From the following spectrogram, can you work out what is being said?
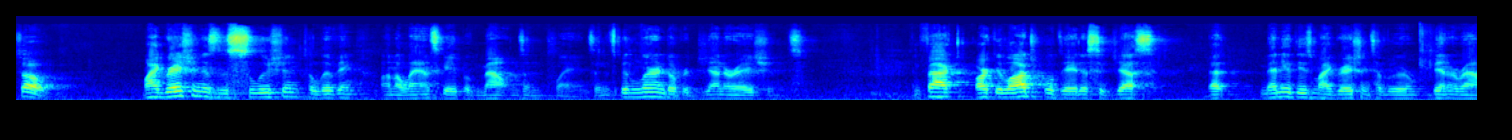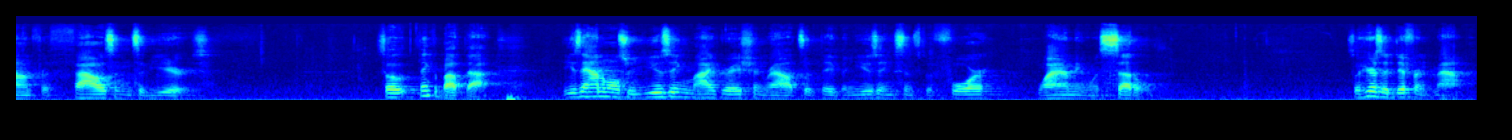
So, migration is the solution to living on a landscape of mountains and plains, and it's been learned over generations. In fact, archaeological data suggests that many of these migrations have been around for thousands of years. So think about that. These animals are using migration routes that they've been using since before Wyoming was settled. So here's a different map.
